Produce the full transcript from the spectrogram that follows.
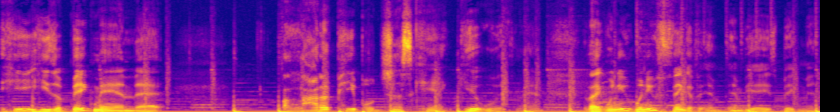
he he's a big man that a lot of people just can't get with, man. Like when you when you think of the NBA's big men,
